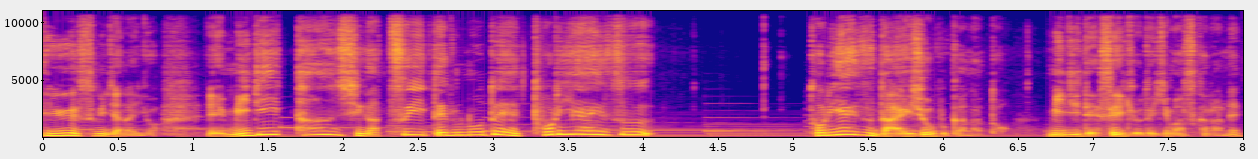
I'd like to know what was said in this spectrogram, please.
USB じゃないよ。え、MIDI 端子がついてるので、とりあえず、とりあえず大丈夫かなと。MIDI で制御できますからね。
